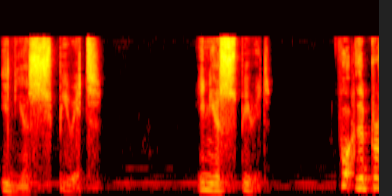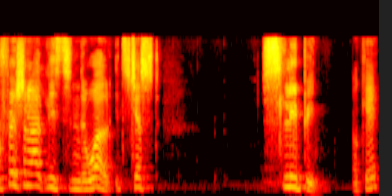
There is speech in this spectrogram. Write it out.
in your spirit. In your spirit. For the professional athletes in the world, it's just sleeping, okay?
